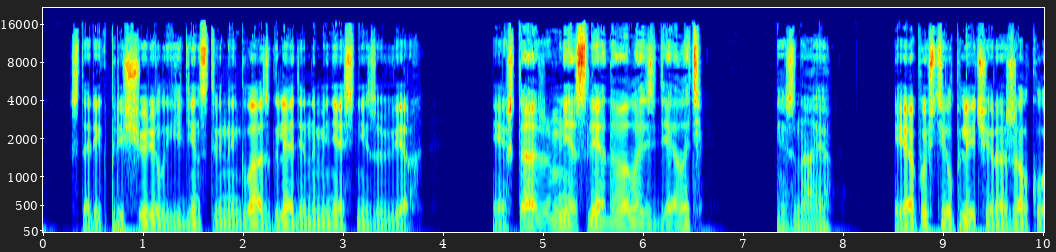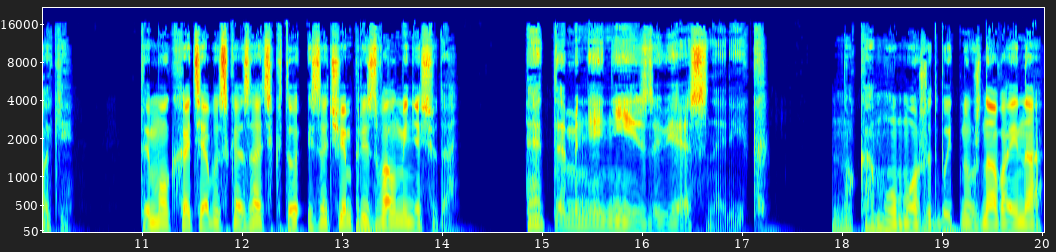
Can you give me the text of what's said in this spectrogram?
— старик прищурил единственный глаз, глядя на меня снизу вверх. «И что же мне следовало сделать?» «Не знаю», я опустил плечи и разжал кулаки. «Ты мог хотя бы сказать, кто и зачем призвал меня сюда?» «Это мне неизвестно, Рик». «Но кому, может быть, нужна война?»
